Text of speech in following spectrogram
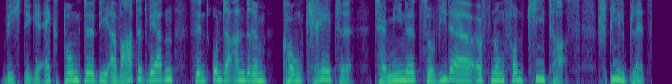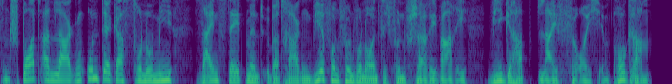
Wichtige Eckpunkte, die erwartet werden, sind unter anderem konkrete Termine zur Wiedereröffnung von Kitas, Spielplätzen, Sportanlagen und der Gastronomie. Sein Statement übertragen wir von 95.5 Charivari, wie gehabt live für euch im Programm.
